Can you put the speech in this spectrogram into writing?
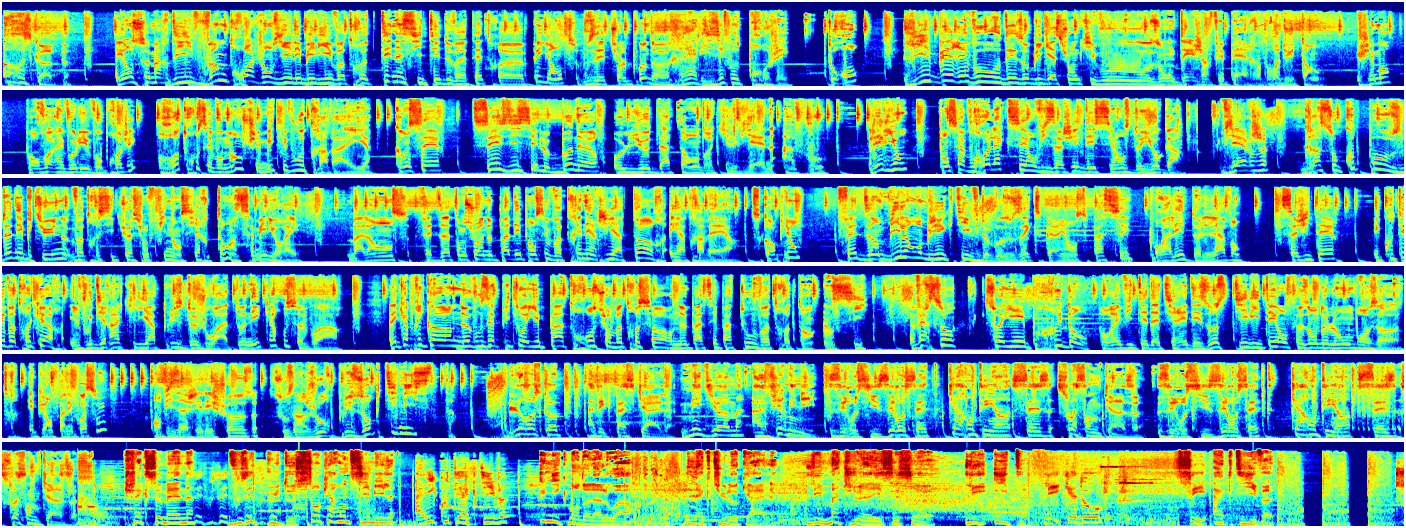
Horoscope. Et en ce mardi 23 janvier, les béliers, votre ténacité devrait être euh, payante. Vous êtes sur le point de réaliser votre projet. Taureau, libérez-vous des obligations qui vous ont déjà fait perdre du temps. Gémeaux, pour voir évoluer vos projets, retroussez vos manches et mettez-vous au travail. Cancer, saisissez le bonheur au lieu d'attendre qu'il vienne à vous. Les lions, pensez à vous relaxer, envisager des séances de yoga. Vierge, grâce au coup de pouce de Neptune, votre situation financière tend à s'améliorer. Balance, faites attention à ne pas dépenser votre énergie à tort et à travers. Scorpion, faites un bilan objectif de vos expériences passées pour aller de l'avant. Sagittaire, écoutez votre cœur, il vous dira qu'il y a plus de joie à donner qu'à recevoir. Les Capricornes, ne vous apitoyez pas trop sur votre sort, ne passez pas tout votre temps ainsi. Verseau, soyez prudent pour éviter d'attirer des hostilités en faisant de l'ombre aux autres. Et puis enfin les Poissons, envisagez les choses sous un jour plus optimiste. L'horoscope avec Pascal, médium à Firmini. 06 07 41 16 75. 06 07 41 16 75. Chaque semaine, vous êtes plus de 146 000 à écouter Active uniquement dans la Loire. L'actu locale, les matchs de la SSE, les hits, les cadeaux, c'est Active.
